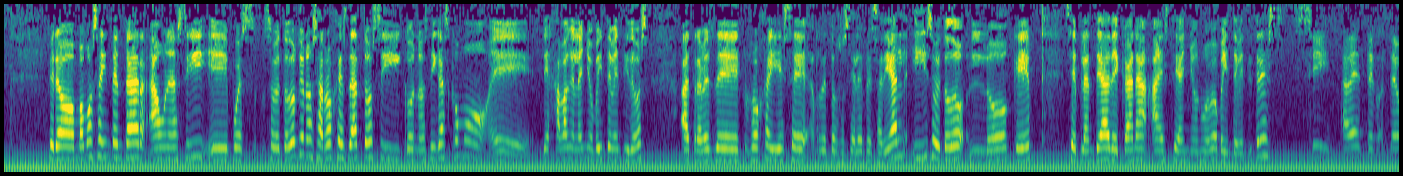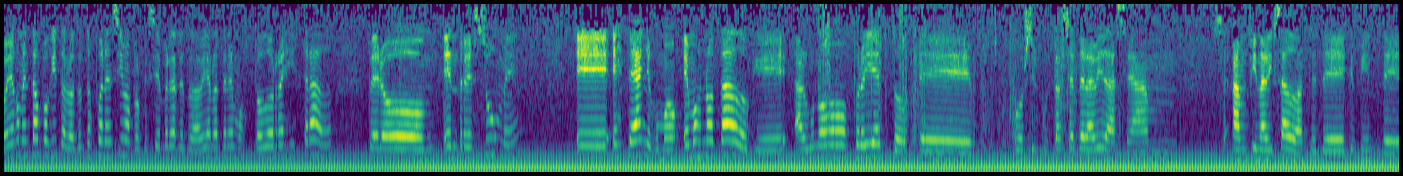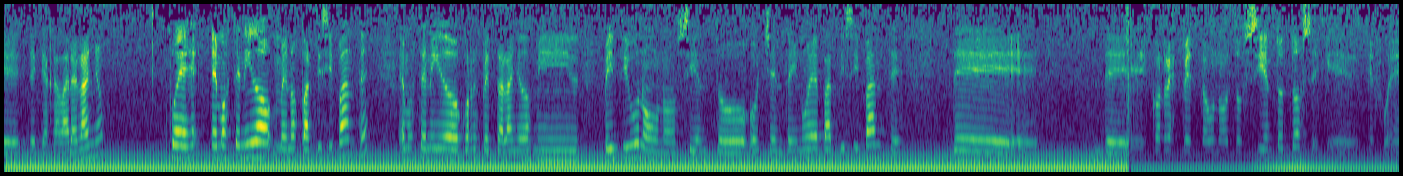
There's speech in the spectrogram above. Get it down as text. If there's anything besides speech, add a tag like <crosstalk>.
Pero vamos a intentar, aún así, eh, pues sobre todo que nos arrojes datos y que nos digas cómo eh, dejaban el año 2022 a través de Cruz Roja y ese reto social empresarial y sobre todo lo que se plantea de cara a este año nuevo 2023. Sí, a ver, te, te, voy a comentar un poquito los datos por encima porque sí es verdad que todavía no tenemos todo registrado, pero en resumen, eh, este año como hemos notado que algunos proyectos eh, por circunstancias de la vida se han, se han finalizado antes de que, de, de que acabara el año, pues hemos tenido menos participantes, hemos tenido con respecto al año 2021 unos 189 participantes de, con respecto a unos 212 que, que fue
